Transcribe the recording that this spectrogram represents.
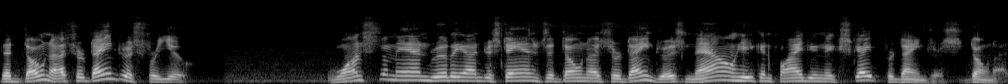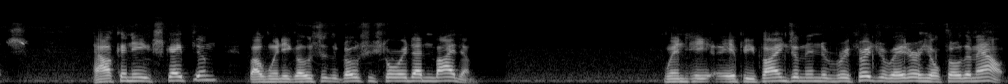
that donuts are dangerous for you. Once the man really understands that donuts are dangerous, now he can find an escape for dangerous donuts. How can he escape them? By when he goes to the grocery store, he doesn't buy them when he if he finds them in the refrigerator, he'll throw them out.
